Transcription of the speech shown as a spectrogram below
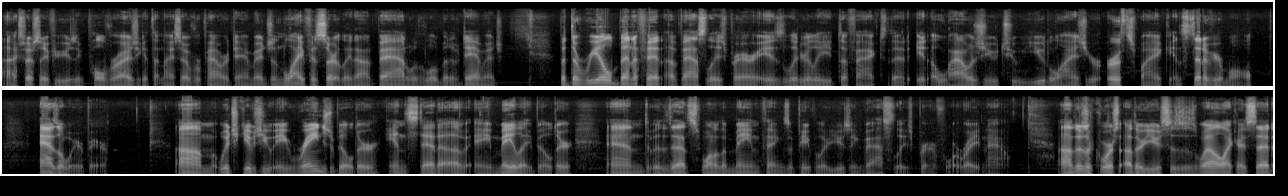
uh, especially if you're using Pulverize, you get that nice overpower damage, and life is certainly not bad with a little bit of damage. But the real benefit of Vasily's Prayer is literally the fact that it allows you to utilize your Earth Spike instead of your Maul as a Werebear. Um, which gives you a ranged builder instead of a melee builder, and that's one of the main things that people are using Vasily's Prayer for right now. Uh, there's, of course, other uses as well. Like I said,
